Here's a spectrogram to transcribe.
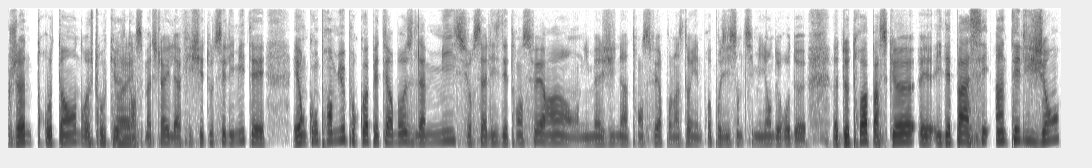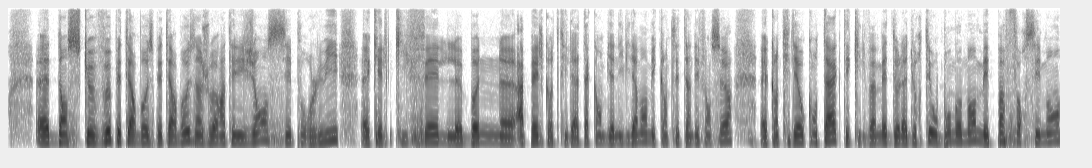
jeune, trop tendre. Je trouve que Ouais. dans ce match-là, il a affiché toutes ses limites et, et on comprend mieux pourquoi Peter Bose l'a mis sur sa liste des transferts. hein. On imagine un transfert, pour l'instant, il y a une proposition de 6 millions d'euros de, de 3 parce qu'il il n'est pas assez intelligent dans ce que veut Peter Bose. Peter Bose, un joueur intelligent, c'est pour lui quelqu'un qui fait le bon appel quand il est attaquant, bien évidemment, mais quand c'est un défenseur, quand il est au contact et qu'il va mettre de la dureté au bon moment, mais pas forcément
